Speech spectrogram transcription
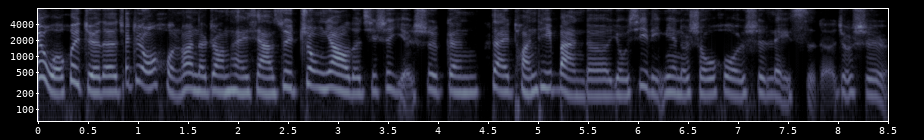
以我会觉得，在这种混乱的状态下，最重要的其实也是跟在团体版的游戏里面的收获是类似的，就是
